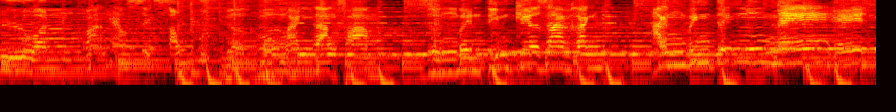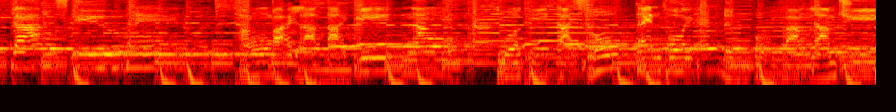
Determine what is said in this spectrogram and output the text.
luôn. Van heo sinh sóng vượt ngờ hôm anh đang phàm Dừng bên tim kia ra ganh, Anh bình tĩnh. Làm chi.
